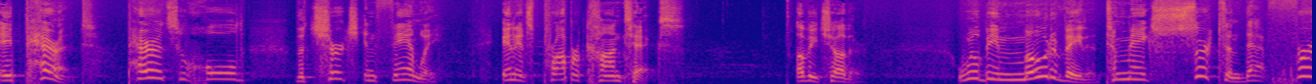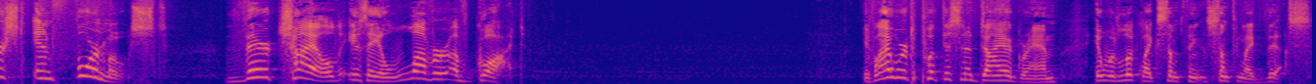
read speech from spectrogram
a parent, parents who hold the church and family in its proper context of each other, will be motivated to make certain that first and foremost, their child is a lover of God. If I were to put this in a diagram, it would look like something, something like this.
